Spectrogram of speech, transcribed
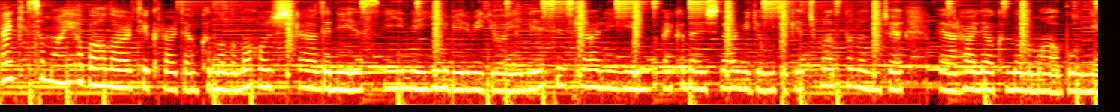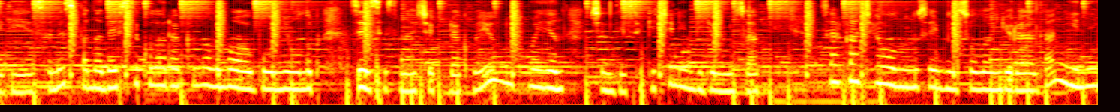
Herkese merhabalar. Tekrardan kanalıma hoş geldiniz. Yine yeni bir video ile sizlerleyim. Arkadaşlar videomuza geçmezden önce eğer hala kanalıma abone değilseniz bana destek olarak kanalıma abone olup zil sesini açık bırakmayı unutmayın. Şimdi ise geçelim videomuza. Serkan Çahoğlu'nun sevgilisi olan Gürel'den yeni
